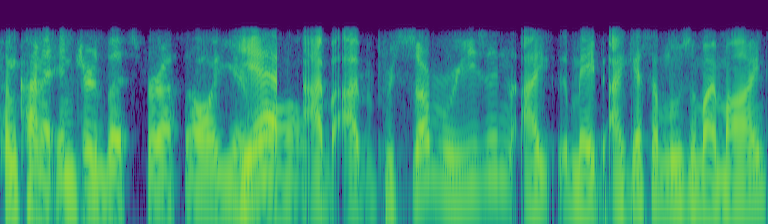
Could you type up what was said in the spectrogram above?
some kind of injured list for us all year yeah, long. I, I, for some reason, I maybe I guess I'm losing my mind.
